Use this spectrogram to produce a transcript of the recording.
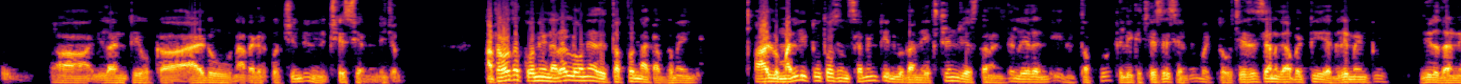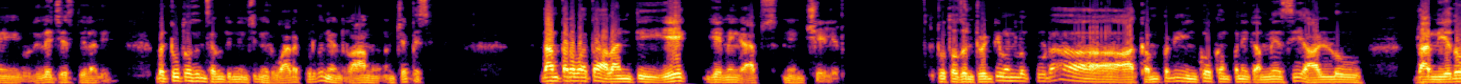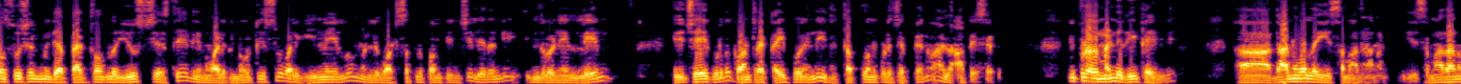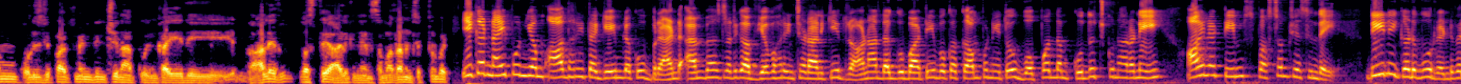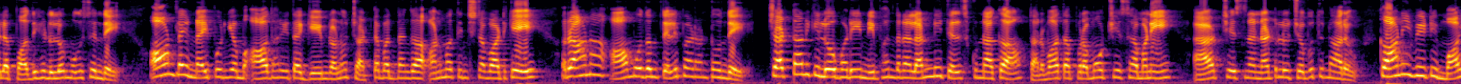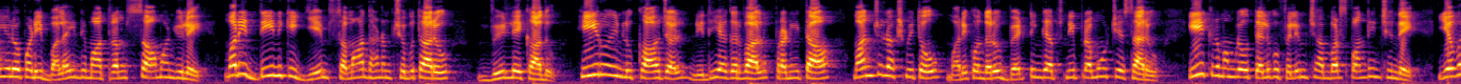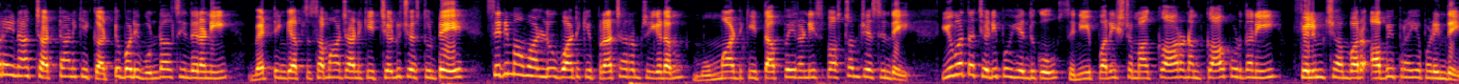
ఇలాంటి ఒక యాడ్ నా దగ్గరకు వచ్చింది నేను చేశాను నిజం. ఆ తర్వాత కొన్ని నెలల్లోనే అది తప్పని నాకు అర్థమైంది. వాళ్ళు మళ్ళీ టూ థౌజండ్ సెవెంటీన్లో దాన్ని ఎక్స్టెండ్ చేస్తానంటే లేదండి ఇది తప్పు తెలియక చేసేసాను బట్ చేసేసాను కాబట్టి అగ్రిమెంట్ మీరు దాన్ని రిలే చేసి తీరాలి బట్ టూ థౌజండ్ సెవెంటీన్ నుంచి మీరు వాడకూడదు నేను రాను అని చెప్పేసి. దాని తర్వాత అలాంటి ఏ గేమింగ్ యాప్స్ నేను చేయలేదు. టూ థౌజండ్ ట్వంటీ వన్లో కూడా ఆ కంపెనీ ఇంకో కంపెనీకి అమ్మేసి వాళ్ళు దాన్ని ఏదో సోషల్ మీడియా ప్లాట్ఫామ్లో యూజ్ చేస్తే నేను వాళ్ళకి నోటీసులు వాళ్ళకి ఈమెయిల్ మళ్ళీ వాట్సాప్లో పంపించి లేదండి ఇందులో నేను లేను ఇది చేయకూడదు కాంట్రాక్ట్ అయిపోయింది ఇది తప్పు అని కూడా చెప్పాను వాళ్ళు ఆపేశాడు ఇప్పుడు అది మళ్ళీ రీక్ అయింది. ఆ దానివల్ల ఈ సమాధానం. ఈ సమాధానం పోలీస్ డిపార్ట్మెంట్ నుంచి నాకు ఇంకా ఏది రాలేదు. వస్తే వాళ్ళకి నేను సమాధానం చెప్తాను ఇక నైపుణ్యం ఆధారిత గేమ్లకు బ్రాండ్ అంబాసిడర్గా వ్యవహరించడానికి రాణా దగ్గుబాటి ఒక కంపెనీతో ఒప్పందం కుదుర్చుకున్నారని ఆయన టీం స్పష్టం చేసింది. దీని గడువు రెండు వేల పదిహేడులో ముగిసింది. ఆన్లైన్ నైపుణ్యం ఆధారిత గేమ్లను చట్టబద్ధంగా అనుమతించిన వాటికే రాణా ఆమోదం తెలిపాడంటోంది. చట్టానికి లోబడి నిబంధనలన్నీ తెలుసుకున్నాక తర్వాత ప్రమోట్ చేశామని యాడ్ చేసిన నటులు చెబుతున్నారు. కానీ వీటి మాయలో పడి బలైంది మాత్రం సామాన్యులే. మరి దీనికి ఏం సమాధానం చెబుతారు? వీళ్ళే కాదు. హీరోయిన్లు కాజల్ నిధి అగర్వాల్ ప్రణీత మంజులక్ష్మితో మరికొందరు బెట్టింగ్ యాప్స్ని ప్రమోట్ చేశారు. ఈ క్రమంలో తెలుగు ఫిలిం ఛాంబర్ స్పందించింది. ఎవరైనా చట్టానికి కట్టుబడి ఉండాల్సిందేనని బెట్టింగ్ యాప్స్ సమాజానికి చెడు చేస్తుంటే సినిమా వాళ్ళు వాటికి ప్రచారం చేయడం ముమ్మాటికి తప్పేనని స్పష్టం చేసింది. యువత చెడిపోయేందుకు సినీ పరిశ్రమ కారణం కాకూడదని ఫిలిం ఛాంబర్ అభిప్రాయపడింది.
